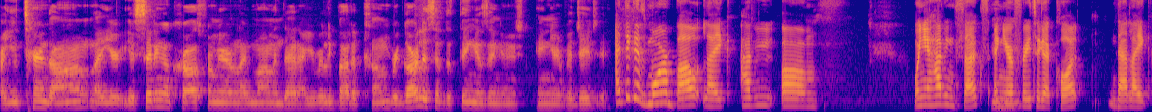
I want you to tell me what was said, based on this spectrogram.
Are you turned on? Like you're you're sitting across from your like mom and dad. Are you really about to come? Regardless if the thing is in your in your vajayjay. I think it's more about like have you um when you're having sex and Mm-hmm. you're afraid to get caught, that like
